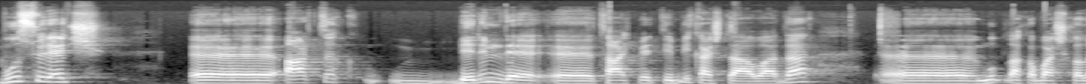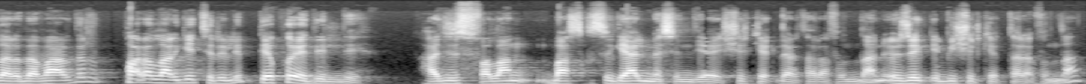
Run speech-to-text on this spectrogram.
Bu süreç e, artık benim de e, takip ettiğim birkaç davada e, mutlaka başkaları da vardır. Paralar getirilip depo edildi. Haciz falan baskısı gelmesin diye şirketler tarafından, özellikle bir şirket tarafından.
